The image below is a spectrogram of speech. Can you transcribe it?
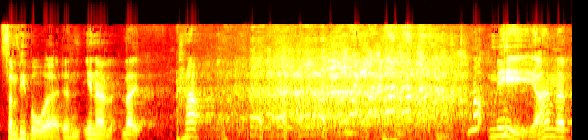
some people would and you know like how not me i'm a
